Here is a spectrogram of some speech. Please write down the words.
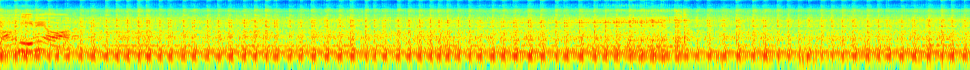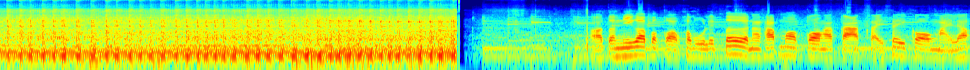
สองทีไม่ออกครับอ่า ตอนนี้ก็ประกอบคาบูเรเตอร์นะครับหม้อกรองอากาศใส่ไส้กรองใหม่แล้ว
